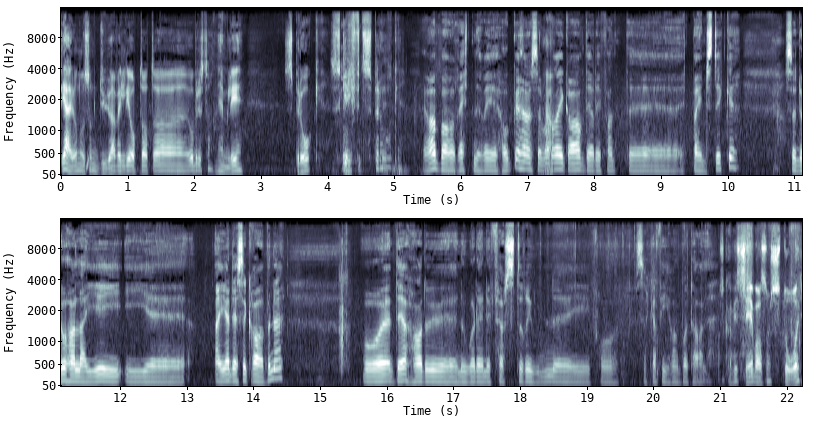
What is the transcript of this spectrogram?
det er jo noe som du er veldig opptatt av, Obrustad, nemlig språk. Skriftspråk. Ja, bare rett nede i hogget her så var ja. det ei grav der de fant eh, et beinstykke. Så da har leie i, i eh, av disse gravene. Og der har du noe av den første runen fra ca. 400-tallet. Nå skal vi se hva som står.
